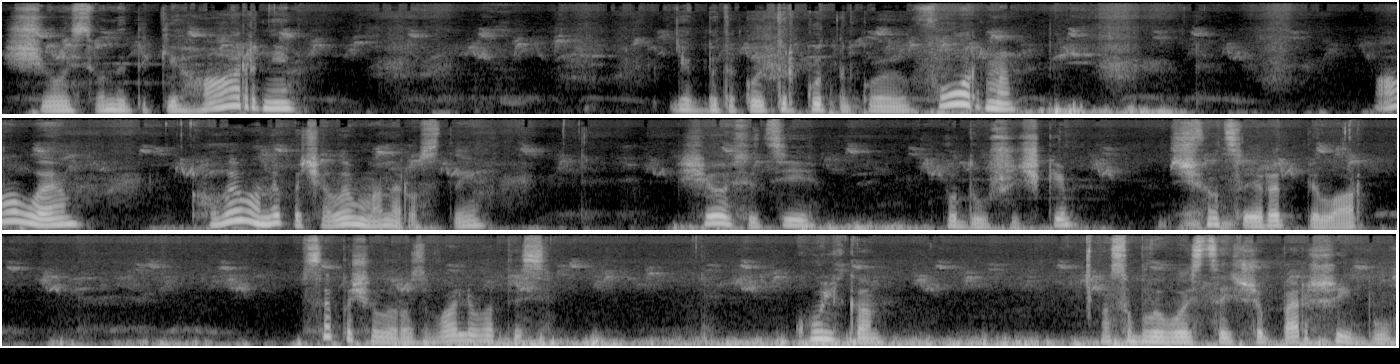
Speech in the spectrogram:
Що ось вони такі гарні, якби такої трикутникової форми. Але коли вони почали в мене рости, що ось ці подушечки, що цей Red Pilar, все почало розвалюватись. Кулька, особливо ось цей, що перший був,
